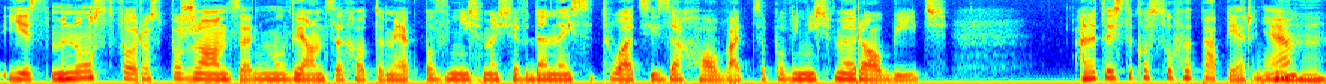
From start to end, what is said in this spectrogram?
Jest mnóstwo rozporządzeń mówiących o tym, jak powinniśmy się w danej sytuacji zachować, co powinniśmy robić, ale to jest tylko suchy papier, nie? Mhm.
